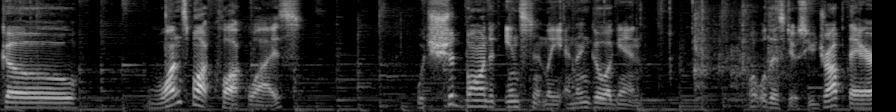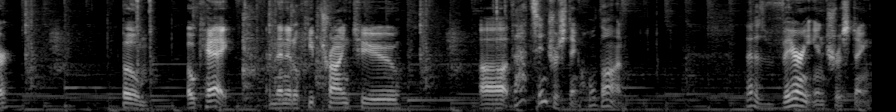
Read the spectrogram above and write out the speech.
go one spot clockwise, which should bond it instantly, and then go again. What will this do? So you drop there, boom, okay, and then it'll keep trying to, uh, that's interesting, hold on. That is very interesting.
